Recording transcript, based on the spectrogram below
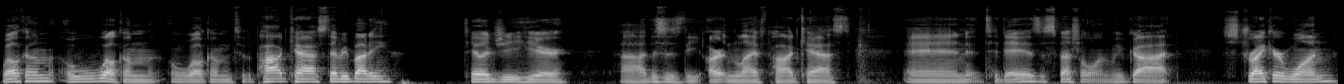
Welcome, welcome, welcome to the podcast, everybody. Taylor G here. Uh, this is the Art and Life podcast, and today is a special one. We've got Stryker One,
